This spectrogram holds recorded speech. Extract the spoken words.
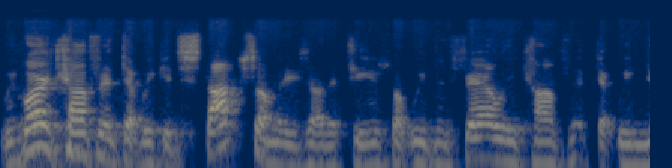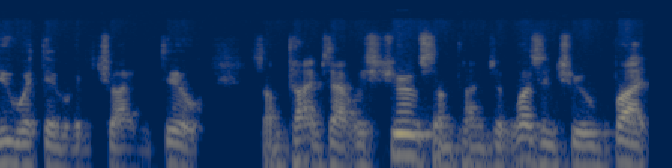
we weren't confident that we could stop some of these other teams, but we've been fairly confident that we knew what they were going to try to do. Sometimes that was true, sometimes it wasn't true. But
